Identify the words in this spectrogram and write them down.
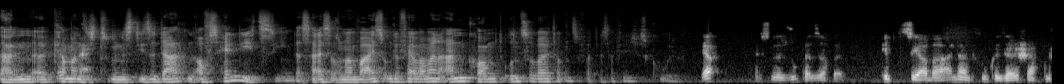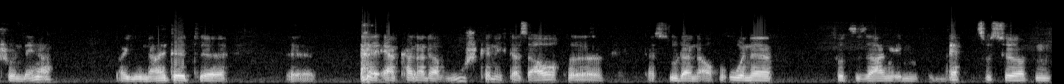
dann äh, kann man sich zumindest diese Daten aufs Handy ziehen. Das heißt also, man weiß ungefähr, wann man ankommt und so weiter und so fort. Deshalb finde ich das cool. Ja, das ist eine super Sache. Gibt es ja bei anderen Fluggesellschaften schon länger. Bei United, äh, äh, Air Canada Rouge kenne ich das auch, äh, dass du dann auch ohne sozusagen im Web zu surfen,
